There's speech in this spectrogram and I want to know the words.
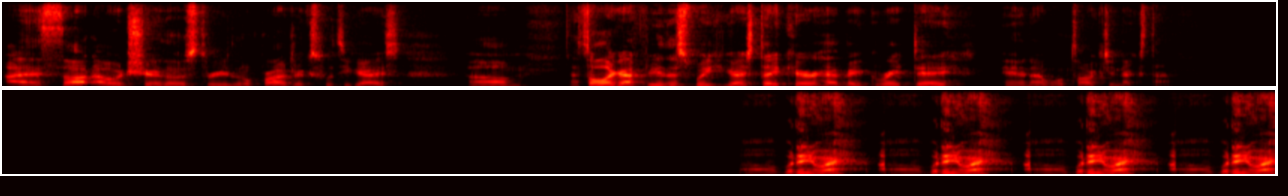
I thought I would share those three little projects with you guys. Um, that's all I got for you this week. You guys take care. Have a great day, and I will talk to you next time. Uh, but anyway, uh, but anyway, uh, but anyway, uh, but anyway.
